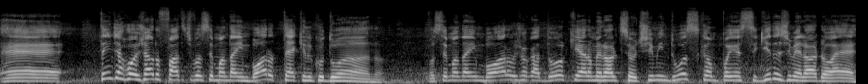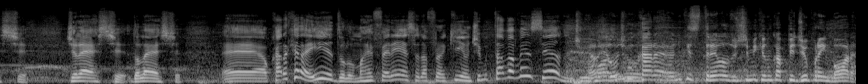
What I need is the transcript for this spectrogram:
É, tende a arrojar o fato de você mandar embora o técnico do ano. Você mandar embora o jogador que era o melhor do seu time em duas campanhas seguidas de melhor do Oeste, de leste, do leste. É, o cara que era ídolo, uma referência da franquia, um time que tava vencendo. De um É o de único um- cara, é a única estrela do time que nunca pediu pra ir embora.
